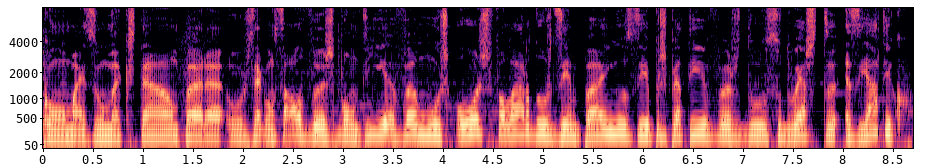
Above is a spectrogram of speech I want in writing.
Com mais uma questão para o José Gonçalves. Bom dia. Vamos hoje falar dos desempenhos e perspectivas do Sudoeste Asiático?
